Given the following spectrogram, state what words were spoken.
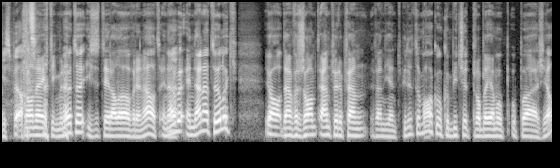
Is eh, het na 90 minuten is het er al over en uit. En dan, en dan natuurlijk, ja, dan verzuimt Antwerp van, van die tweede te maken. Ook een beetje het probleem op, op ASL.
